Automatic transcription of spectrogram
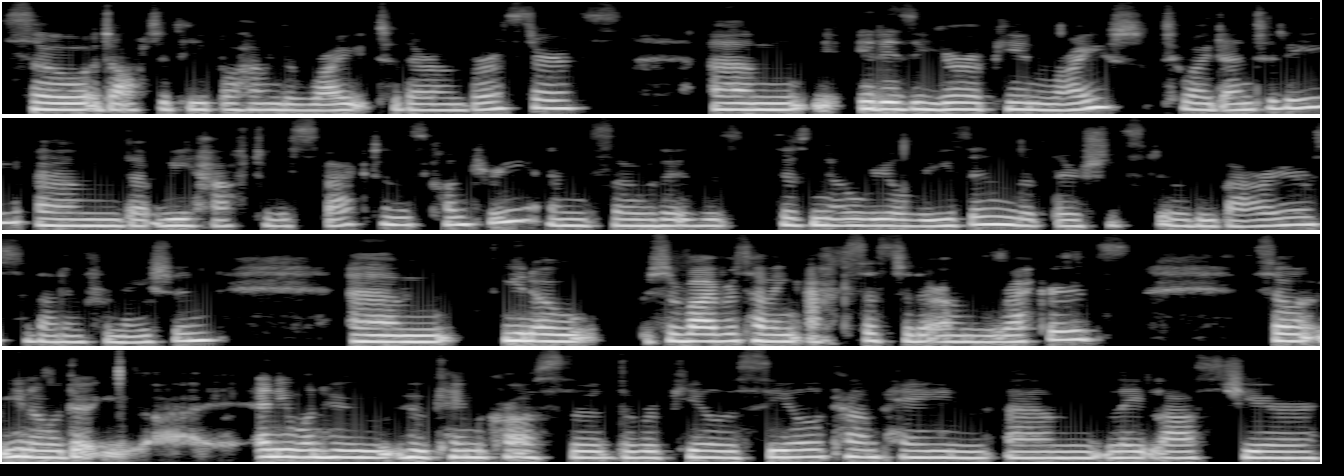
So, adopted people having the right to their own birth certs, um, it is a European right to identity um, that we have to respect in this country, and so there's there's no real reason that there should still be barriers to that information. Um, you know, survivors having access to their own records. So you know, there, anyone who who came across the the repeal the seal campaign um, late last year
